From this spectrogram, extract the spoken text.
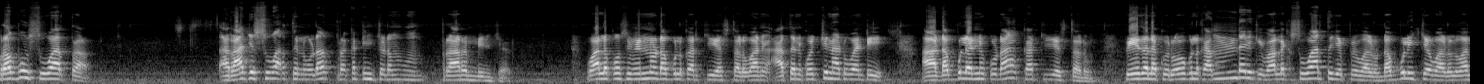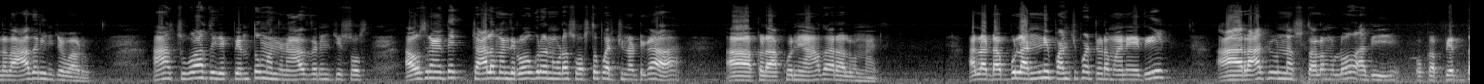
ప్రభు సువార్త రాజ సువార్తను కూడా ప్రకటించడం ప్రారంభించాడు. వాళ్ళ కోసం ఎన్నో డబ్బులు ఖర్చు చేస్తాడు. వాని అతనికి వచ్చినటువంటి ఆ డబ్బులన్నీ కూడా ఖర్చు చేస్తాడు. పేదలకు రోగులకు అందరికీ వాళ్ళకి సువార్త చెప్పేవాడు డబ్బులు ఇచ్చేవాడు వాళ్ళని ఆదరించేవాడు. ఆ సువార్త చెప్పి ఎంతోమందిని ఆదరించి స్వస్ అవసరమైతే చాలామంది రోగులను కూడా స్వస్థపరిచినట్టుగా అక్కడ కొన్ని ఆధారాలు ఉన్నాయి. అలా డబ్బులు అన్నీ పంచిపెట్టడం అనేది ఆ రాజు ఉన్న స్థలంలో అది ఒక పెద్ద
